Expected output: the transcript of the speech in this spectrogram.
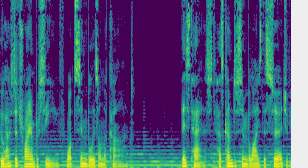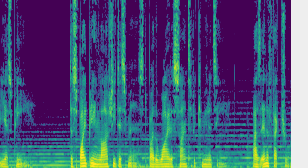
who has to try and perceive what symbol is on the card. This test has come to symbolize the surge of ESP, despite being largely dismissed by the wider scientific community as ineffectual,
